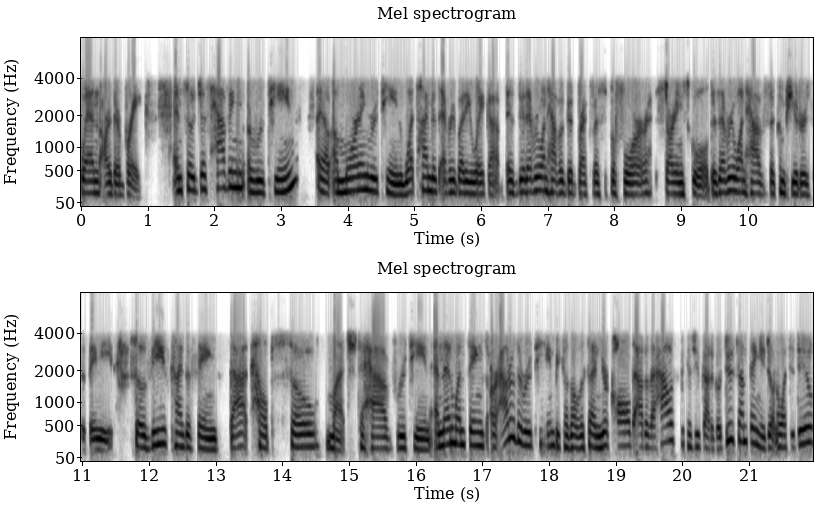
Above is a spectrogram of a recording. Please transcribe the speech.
when are their breaks. And so just having a routine a, morning routine. What time does everybody wake up? Did everyone have a good breakfast before starting school? Does everyone have the computers that they need? So these kinds of things that helps so much to have routine. And then when things are out of the routine because all of a sudden you're called out of the house because you've got to go do something, you don't know what to do.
